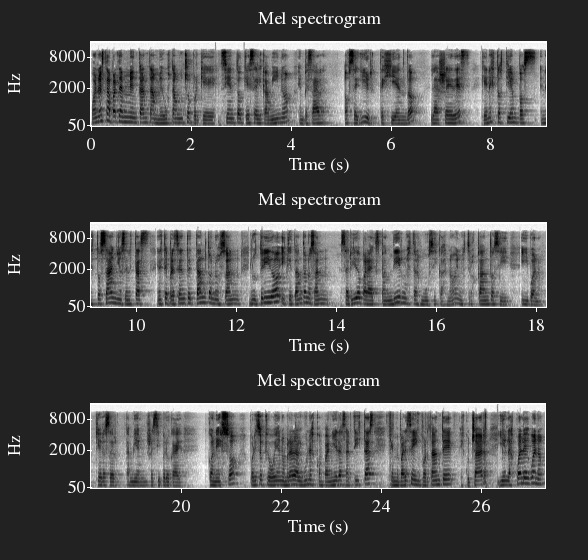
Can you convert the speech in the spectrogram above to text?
Bueno, esta parte a mí me encanta, me gusta mucho porque siento que es el camino, empezar a seguir tejiendo las redes que en estos tiempos, en estos años, en, estas, en este presente, tanto nos han nutrido y que tanto nos han servido para expandir nuestras músicas ¿no? y nuestros cantos. Y, y bueno, quiero ser también recíproca con eso. Por eso es que voy a nombrar a algunas compañeras artistas que me parece importante escuchar y en las cuales, bueno,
